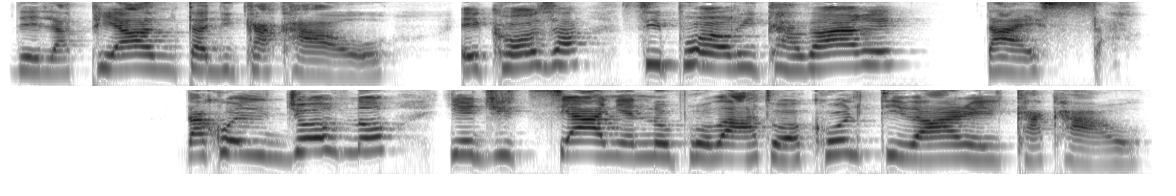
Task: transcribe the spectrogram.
della pianta di cacao e cosa si può ricavare da essa. Da quel giorno gli egiziani hanno provato a coltivare il cacao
